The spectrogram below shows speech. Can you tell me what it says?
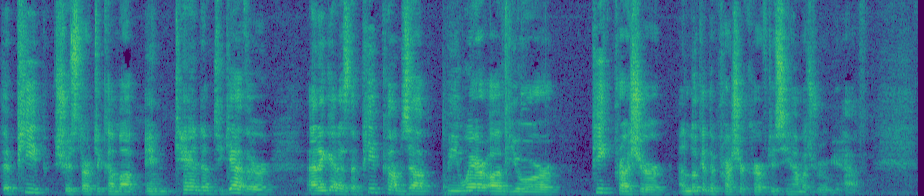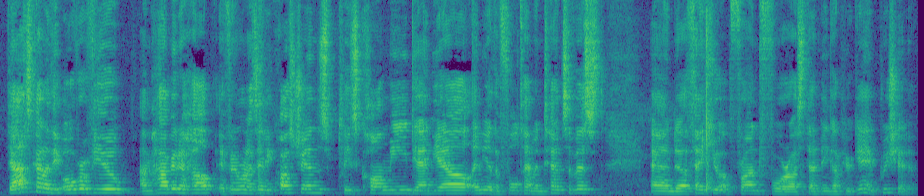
the PEEP should start to come up in tandem together. And again, as the PEEP comes up, beware of your peak pressure and look at the pressure curve to see how much room you have. That's kind of the overview. I'm happy to help. If anyone has any questions, please call me, Danielle, any of the full-time intensivists. And uh, thank you up front for uh, stepping up your game. Appreciate it.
